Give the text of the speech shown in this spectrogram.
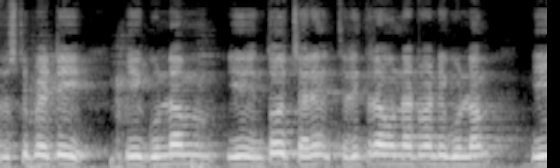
దృష్టి పెట్టి ఈ గుండం ఈ ఎంతో చరి చరిత్ర ఉన్నటువంటి గుండం ఈ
